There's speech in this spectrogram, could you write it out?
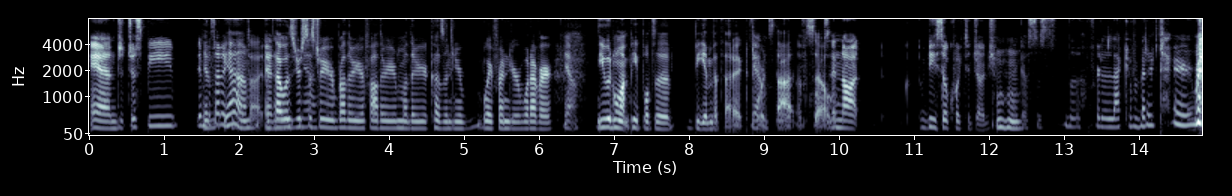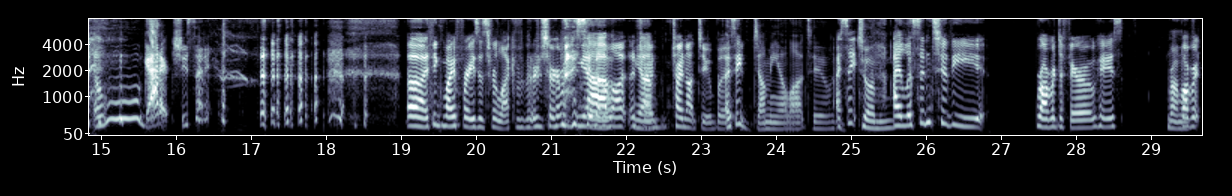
And just be If, empathetic yeah, about that if that was your yeah. sister, your brother, your father, your mother, your cousin, your boyfriend, your whatever, yeah. you would want people to be empathetic Yeah, towards that. of so course and not be so quick to judge Mm-hmm. i guess is the for lack of a better term oh, got it. she said it Uh, I think my phrase is for lack of a better term. I say Yeah, that a lot. I yeah. try try not to, but I say dummy a lot too. I say dummy. I listened to the Robert DeFaro case Ronald. Robert.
